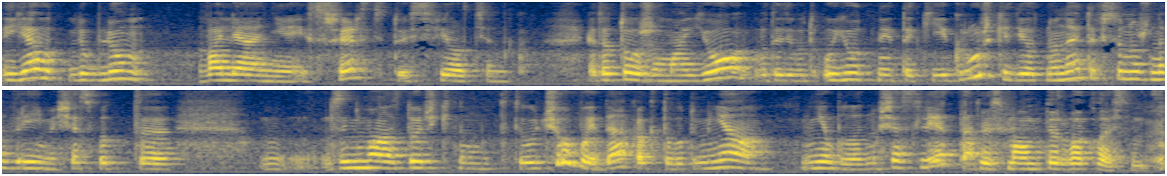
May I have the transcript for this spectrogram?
И я вот люблю валяние из шерсти, то есть фелтинг. Это тоже мое, вот эти вот уютные такие игрушки делать, но на это все нужно время. Сейчас вот э, занималась дочкиным вот этой учебой, да, как-то вот у меня не было, но сейчас лето. То есть мама первоклассница?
